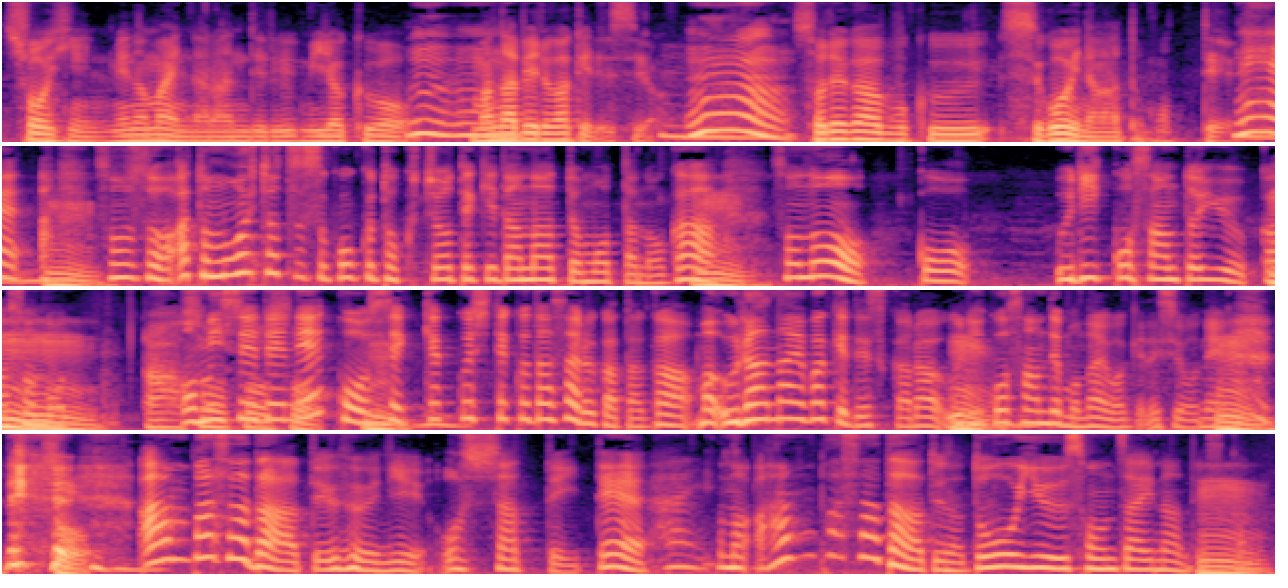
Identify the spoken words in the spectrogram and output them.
商品目の前に並んでる魅力を学べるわけですよ、うん。うん。それが僕すごいなと思って、ね、あ、うん。そうそう。あともう一つすごく特徴的だなって思ったのが、うん。そのこう売り子さんというか、そのお店でねこう接客してくださる方が、まあ、売らないわけですから売り子さんでもないわけですよね。うん。うん サダーというふうにおっしゃっていてはい。このアンバサダーというのはどういう存在なんですか、うん。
